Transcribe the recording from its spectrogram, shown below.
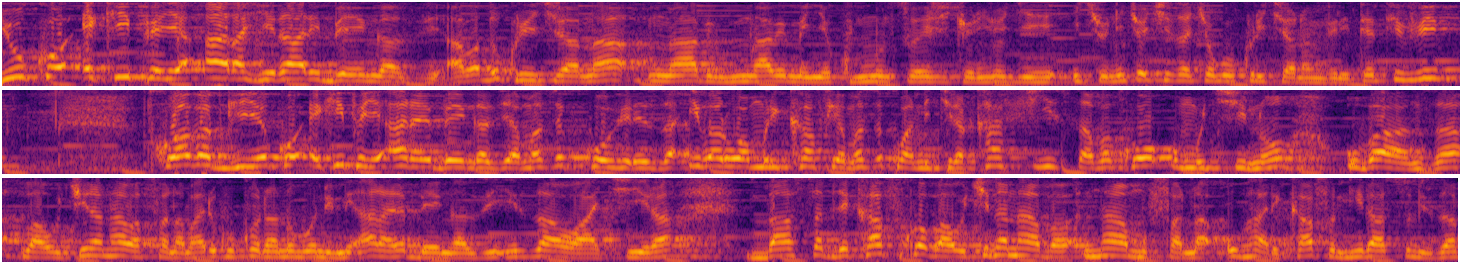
Yuko ekipe ya Al Hilal Bengazi abadukurikirana mwabi- mwabimenye ku munsi w'ejo icyo ni cyo gihe icyo ni cyo cyiza cyo gukurikirana Verite TV twababwiye ko ekipe ya Hilal Bengazi yamaze kohereza ibaruwa muri CAF yamaze kwandikira CAF isaba ko umukino ubanza bawukina nta bafana bari kuko na n'ubundi ni Hilal Bengazi izawakira. Basabye CAF ko bawukina nta mufana uhari. CAF ntirasubiza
